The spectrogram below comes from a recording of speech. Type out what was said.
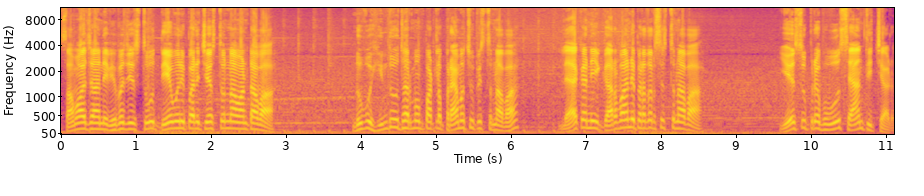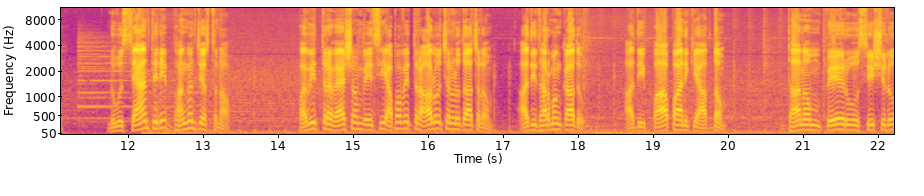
సమాజాన్ని విభజిస్తూ దేవుని పని చేస్తున్నావంటావా? నువ్వు హిందూ ధర్మం పట్ల ప్రేమ చూపిస్తున్నావా? లేక నీ గర్వాన్ని ప్రదర్శిస్తున్నావా? యేసుప్రభువు శాంతిచ్చాడు. నువ్వు శాంతిని భంగం చేస్తున్నావు. పవిత్ర వేషం వేసి అపవిత్ర ఆలోచనలు దాచడం అది ధర్మం కాదు. అది పాపానికి అద్దం ధనం పేరు శిష్యులు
